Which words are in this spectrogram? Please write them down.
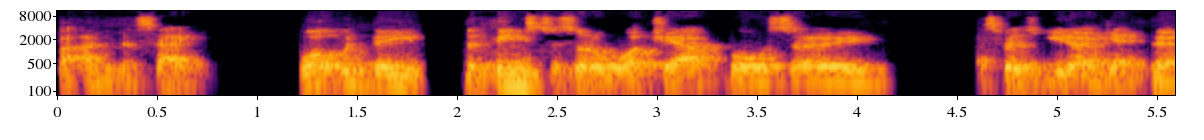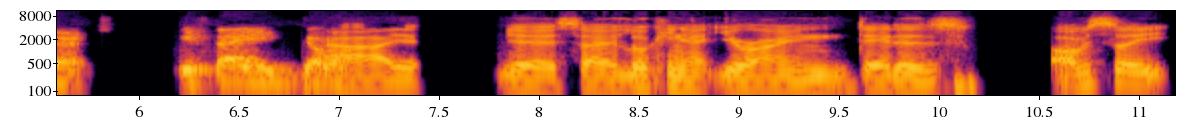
for argument's sake, what would be the things to sort of watch out for? So I suppose you don't get burnt if they go uh, yeah. yeah, so looking at your own debtors, obviously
